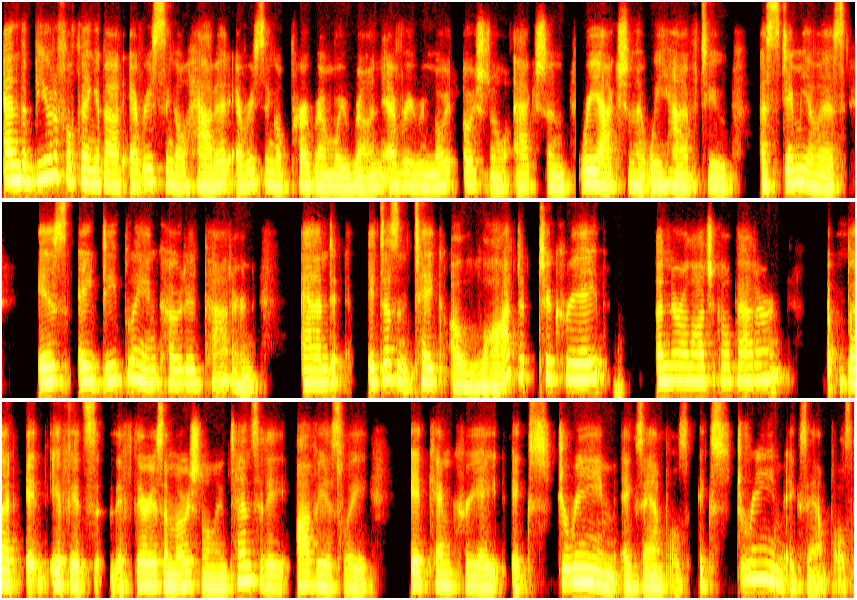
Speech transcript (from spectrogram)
And the beautiful thing about every single habit, every single program we run, every emotional action reaction that we have to a stimulus is a deeply encoded pattern. And it doesn't take a lot to create a neurological pattern, but it, if it's if there is emotional intensity, obviously it can create extreme examples, extreme examples,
